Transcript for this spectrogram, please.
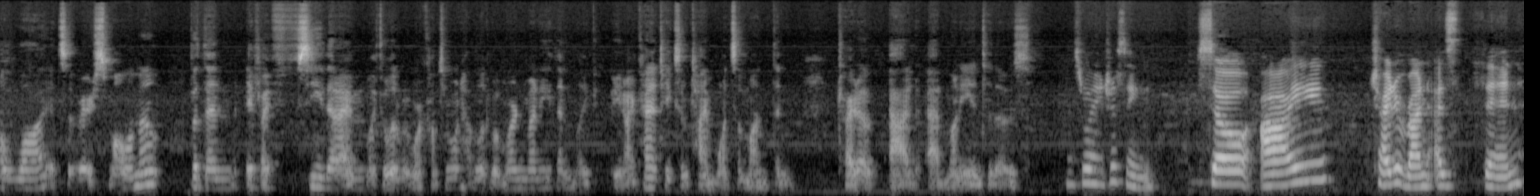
a lot it's a very small amount but then if i see that i'm like a little bit more comfortable and have a little bit more money then like you know i kind of take some time once a month and try to add add money into those. That's really interesting. So i try to run as thin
